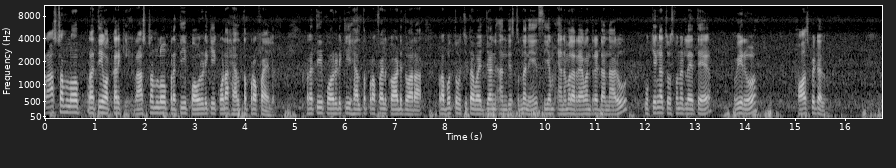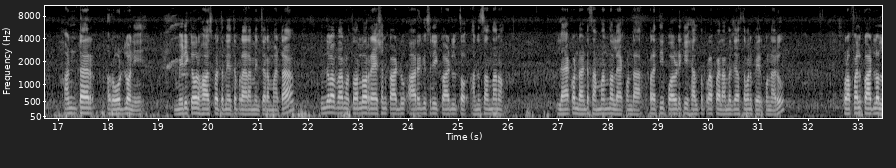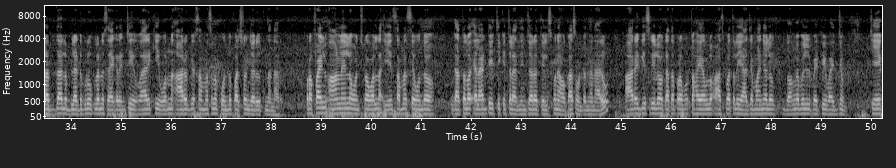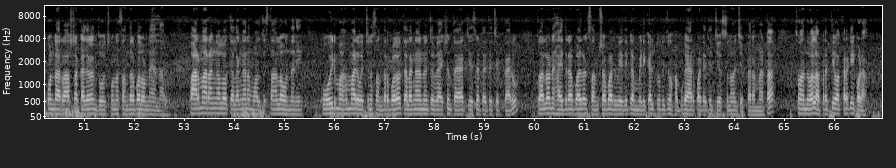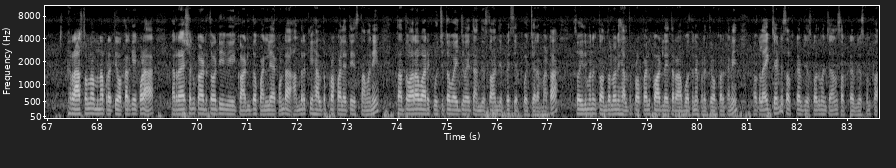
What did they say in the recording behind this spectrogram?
రాష్ట్రంలో ప్రతి ఒక్కరికి రాష్ట్రంలో ప్రతి పౌరుడికి కూడా హెల్త్ ప్రొఫైల్. ప్రతి పౌరుడికి హెల్త్ ప్రొఫైల్ కార్డు ద్వారా ప్రభుత్వ ఉచిత వైద్యాన్ని అందిస్తుందని సీఎం యనమల రేవంత్ రెడ్డి అన్నారు. ముఖ్యంగా చూసుకున్నట్లయితే వీరు హాస్పిటల్ హంటర్ రోడ్లోని మెడికవర్ ఆసుపత్రిని అయితే ప్రారంభించారన్నమాట. ఇందులో భాగంగా త్వరలో రేషన్ కార్డు ఆరోగ్యశ్రీ కార్డులతో అనుసంధానం లేకుండా అంటే సంబంధం లేకుండా ప్రతి పౌరుడికి హెల్త్ ప్రొఫైల్ అందజేస్తామని పేర్కొన్నారు. ప్రొఫైల్ కార్డులో లబ్ధిదారులు బ్లడ్ గ్రూపులను సేకరించి వారికి ఉన్న ఆరోగ్య సమస్యలను పొందుపరచడం జరుగుతుందన్నారు. ప్రొఫైల్ను ఆన్లైన్లో ఉంచడం వల్ల ఏ సమస్య ఉందో గతంలో ఎలాంటి చికిత్సలు అందించారో తెలుసుకునే అవకాశం ఉంటుందన్నారు. ఆరోగ్యశ్రీలో గత ప్రభుత్వ హయాంలో ఆసుపత్రుల యాజమాన్యాలు దొంగ బిల్లులు పెట్టి వైద్యం చేయకుండా రాష్ట్ర ఖజానాను దోచుకున్న సందర్భాలు ఉన్నాయన్నారు. ఫార్మా రంగంలో తెలంగాణ మొదటి స్థానంలో ఉందని కోవిడ్ మహమ్మారి వచ్చిన సందర్భంలో తెలంగాణ నుంచి వ్యాక్సిన్ తయారు చేసినట్టయితే చెప్పారు. త్వరలోనే హైదరాబాద్లో శంషాబాద్ వేదిక మెడికల్ టూరిజం హబ్గా ఏర్పాటు అయితే చేస్తున్నామని చెప్పారన్నమాట. సో అందువల్ల ప్రతి ఒక్కరికి కూడా రాష్ట్రంలో ఉన్న ప్రతి ఒక్కరికి కూడా రేషన్ కార్డుతోటి ఈ కార్డులతో పని లేకుండా అందరికీ హెల్త్ ప్రొఫైల్ అయితే ఇస్తామని తద్వారా వారికి ఉచిత వైద్యం అయితే అందిస్తామని చెప్పేసి చెప్పుకొచ్చారన్నమాట. సో ఇది మనకు తొందరలోనే హెల్త్ ప్రొఫైల్ కార్డులు అయితే రాబోతున్నాయి ప్రతి ఒక్కరికని. ఒక లైక్ చేయండి సబ్స్క్రైబ్ చేసుకోవద్దు మన ఛానల్ సబ్స్క్రైబ్ చేసుకొని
